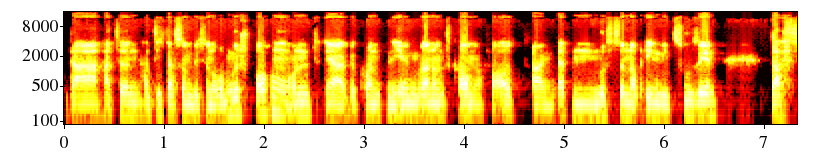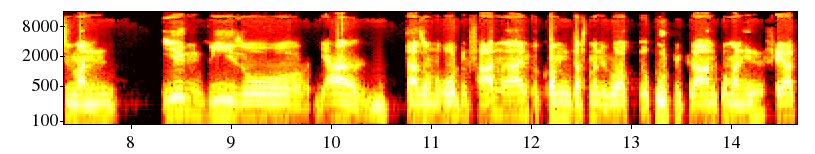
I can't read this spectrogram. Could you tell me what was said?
da hatte, hat sich das so ein bisschen rumgesprochen und ja, wir konnten irgendwann uns kaum noch vor Auftragen retten, musste noch irgendwie zusehen, dass man irgendwie so, ja, da so einen roten Faden reinbekommen, dass man überhaupt Routen plant, wo man hinfährt,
